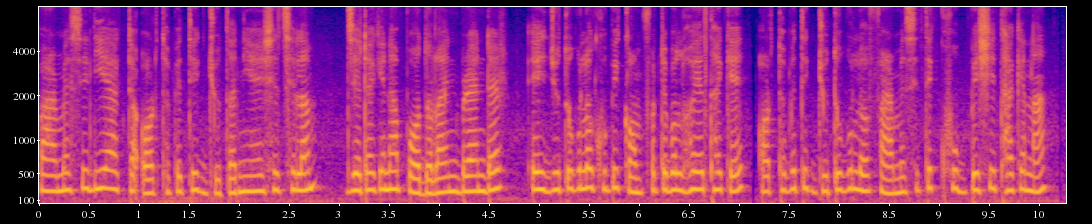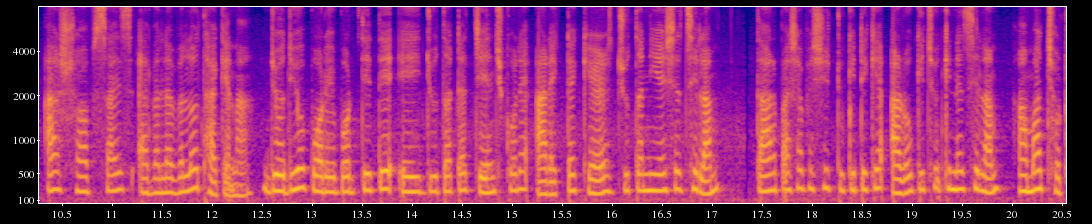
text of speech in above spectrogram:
ফার্মেসি দিয়ে একটা অর্থোপেথিক জুতা নিয়ে এসেছিলাম। যেটা কিনা পদলাইন ব্র্যান্ডের এই জুতোগুলো খুবই কমফোর্টেবল হয়ে থাকে। অর্থোপেডিক জুতোগুলো ফার্মেসিতে খুব বেশি থাকে না আর সব সাইজ অ্যাভেলেবেলও থাকে না। যদিও পরবর্তীতে এই জুতাটা চেঞ্জ করে আরেকটা কেয়ার জুতা নিয়ে এসেছিলাম। তার পাশাপাশি টুকিটিকে আরও কিছু কিনেছিলাম। আমার ছোট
